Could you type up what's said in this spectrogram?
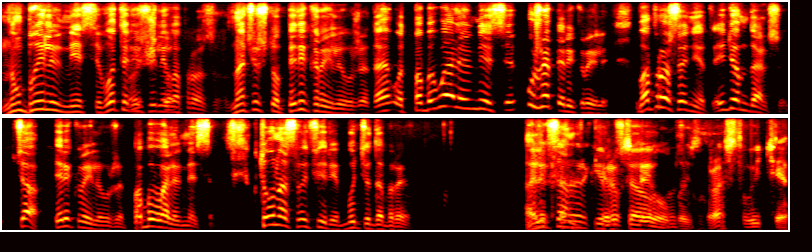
Ну, были вместе, вот и Ну решили что? вопрос. Значит, что, перекрыли уже, да? Вот побывали вместе, уже перекрыли. Вопроса нет, идем дальше. Все, перекрыли уже, побывали вместе. Кто у нас в эфире? Будьте добры. Александр, Кировская область. Здравствуйте.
